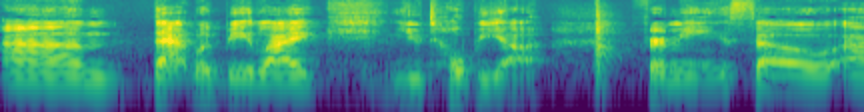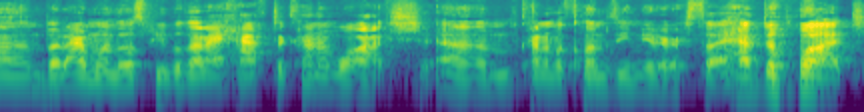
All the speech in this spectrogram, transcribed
um, that would be like utopia for me. So, um, but I'm one of those people that I have to kind of watch, um, kind of a clumsy knitter. So I have to watch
